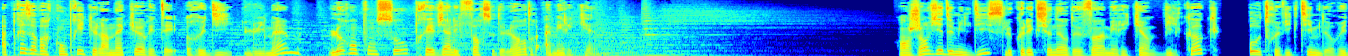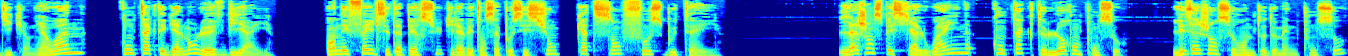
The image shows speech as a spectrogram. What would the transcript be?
Après avoir compris que l'arnaqueur était Rudy lui-même, Laurent Ponceau prévient les forces de l'ordre américaines. En janvier 2010, le collectionneur de vins américain Bill Koch autre victime de Rudy Kurniawan, contacte également le FBI. En effet, il s'est aperçu qu'il avait en sa possession 400 fausses bouteilles. L'agent spécial Wine contacte Laurent Ponceau. Les agents se rendent au domaine Ponceau.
